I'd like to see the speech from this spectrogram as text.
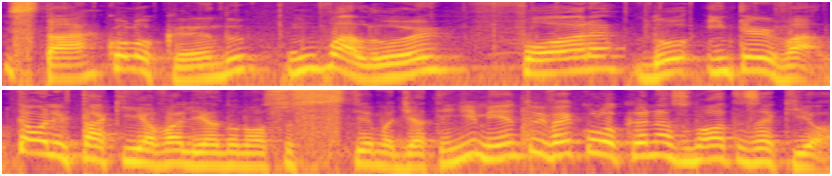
está colocando um valor fora do intervalo. Então ele está aqui avaliando o nosso sistema de atendimento e vai colocando as notas aqui. Ó.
